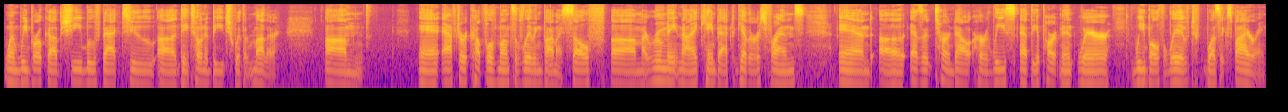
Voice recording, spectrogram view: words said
when we broke up she moved back to uh, daytona beach with her mother. Um and after a couple of months of living by myself uh, my roommate and i came back together as friends and uh, as it turned out, her lease at the apartment where we both lived was expiring.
